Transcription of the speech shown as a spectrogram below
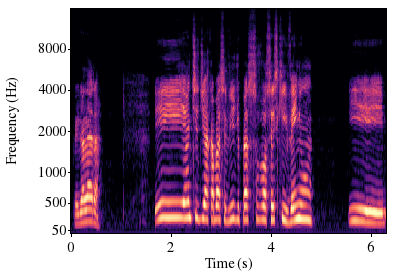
Ok, galera? E antes de acabar esse vídeo, peço vocês que venham e...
